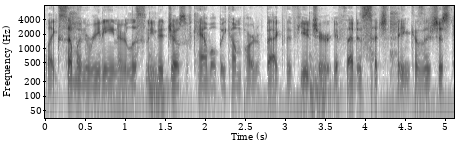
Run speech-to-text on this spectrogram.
like someone reading or listening to Joseph Campbell, become part of Back to the Future, if that is such a thing? Because there's just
